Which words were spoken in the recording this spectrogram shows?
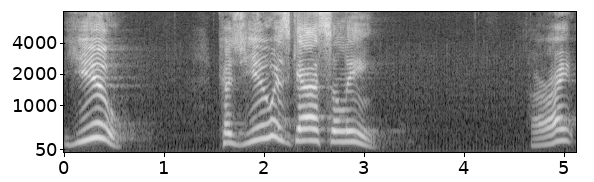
you, because you is gasoline. All right?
